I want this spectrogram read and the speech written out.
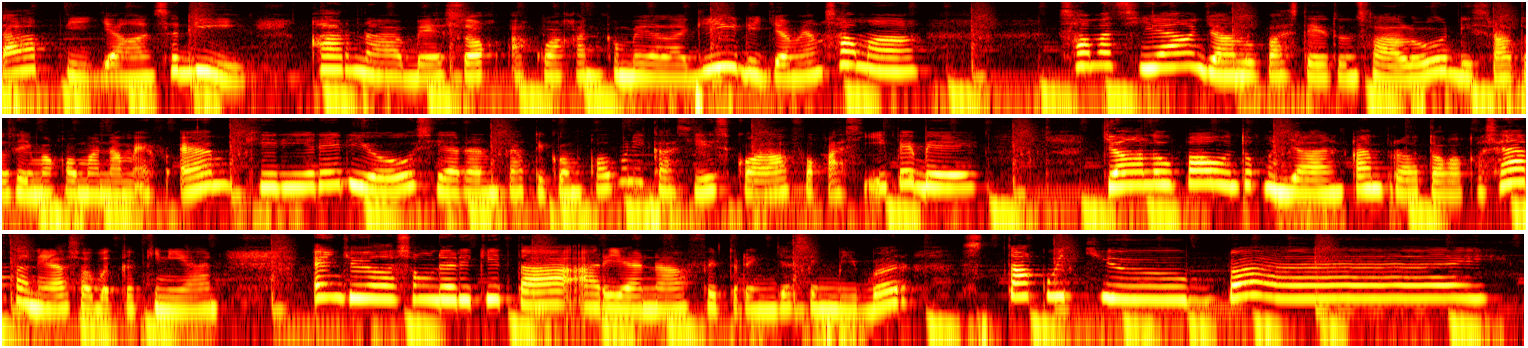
tapi jangan sedih, karena besok aku akan kembali lagi di jam yang sama. Selamat siang, jangan lupa stay tune selalu di 105,6 FM Kini Radio, siaran praktikum komunikasi Sekolah Vokasi IPB. Jangan lupa untuk menjalankan protokol kesehatan ya sobat kekinian. Enjoy langsung dari kita, Ariana featuring Justin Bieber. Stuck with you. Bye.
